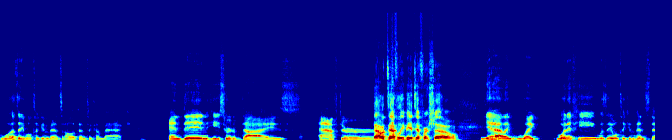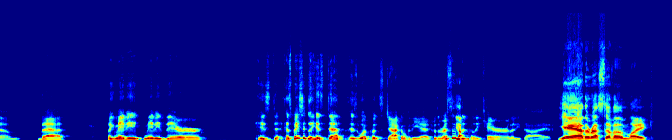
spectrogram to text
was able to convince all of them to come back, and then he sort of dies after? That would definitely be a different show. yeah, like like what if he was able to convince them that, like maybe maybe they're his death because basically his death is what puts Jack over the edge, but the rest of them Yeah. didn't really care that he died. Yeah, the rest of them like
